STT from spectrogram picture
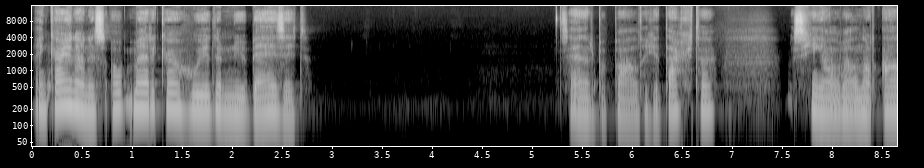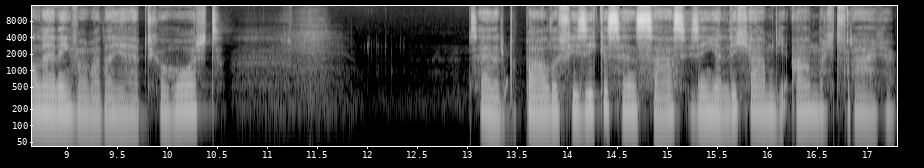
En kan je dan eens opmerken hoe je er nu bij zit? Zijn er bepaalde gedachten, misschien al wel naar aanleiding van wat je hebt gehoord? Zijn er bepaalde fysieke sensaties in je lichaam die aandacht vragen?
